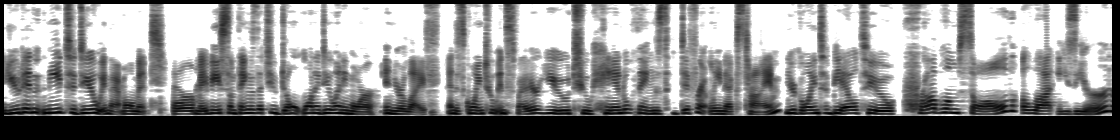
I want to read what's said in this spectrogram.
you didn't need to do in that moment, or maybe some things that you don't want to do anymore in your life. And it's going to inspire you to handle things differently next time. You're going to be able to problem solve a lot easier.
